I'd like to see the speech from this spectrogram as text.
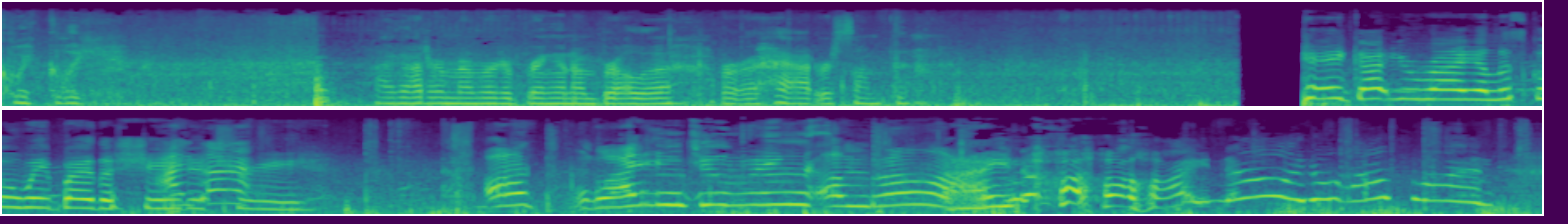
quickly. I gotta remember to bring an umbrella or a hat or something. Okay, got Uriah. Let's go wait by the shaded got- tree. Uh, why didn't you bring umbrella? I know, I know, I don't have one.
